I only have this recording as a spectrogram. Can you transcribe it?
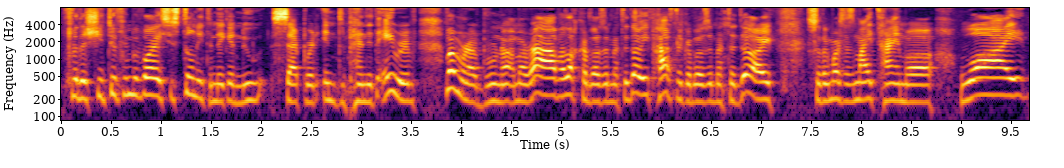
for the shituf in you still need to make a new, separate, independent eruv. Vamarav Bruna Amarav Allah Krav Lazar ben Tadoy. Pass like Rabbi Lazar ben Tadoy. So the Gemara says, my time. Uh, why?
